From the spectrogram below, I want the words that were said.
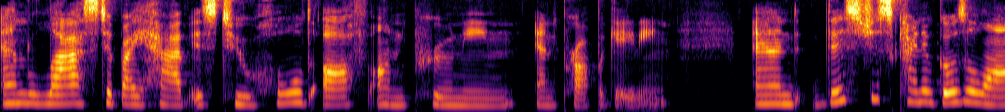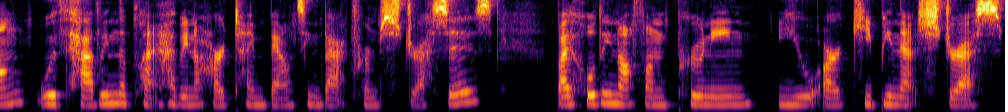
And last tip I have is to hold off on pruning and propagating. And this just kind of goes along with having the plant having a hard time bouncing back from stresses. By holding off on pruning, you are keeping that stress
